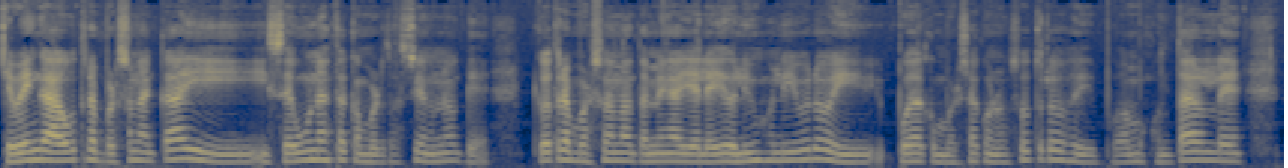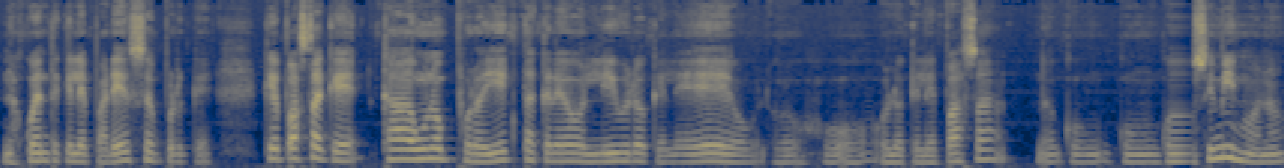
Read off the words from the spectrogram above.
que venga otra persona acá y, se una a esta conversación, ¿no? Que, que, otra persona también haya leído el mismo libro y pueda conversar con nosotros y podamos contarle, nos cuente qué le parece, porque ¿qué pasa? Que cada uno proyecta, creo, el libro que lee o, o, lo que le pasa con, con, sí mismo, ¿no?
